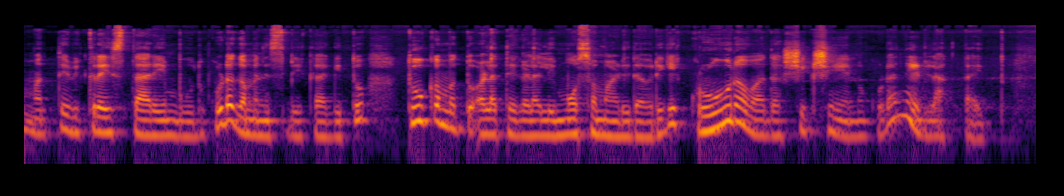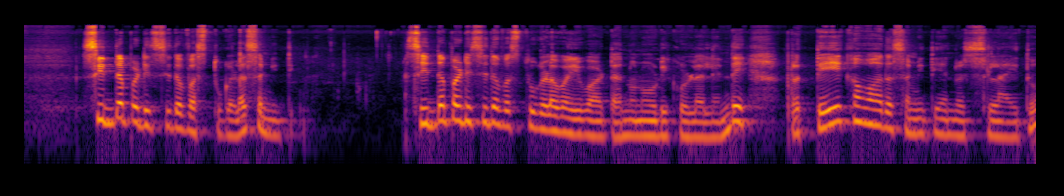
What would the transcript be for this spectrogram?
ಮತ್ತು ವಿಕ್ರಯಿಸ್ತಾರೆ ಎಂಬುದು ಕೂಡ ಗಮನಿಸಬೇಕಾಗಿತ್ತು. ತೂಕ ಮತ್ತು ಅಳತೆಗಳಲ್ಲಿ ಮೋಸ ಮಾಡಿದವರಿಗೆ ಕ್ರೂರವಾದ ಶಿಕ್ಷೆಯನ್ನು ಕೂಡ ನೀಡಲಾಗ್ತಾ ಇತ್ತು. ಸಿದ್ಧಪಡಿಸಿದ ವಸ್ತುಗಳ ಸಮಿತಿ. ಸಿದ್ಧಪಡಿಸಿದ ವಸ್ತುಗಳ ವಹಿವಾಟನ್ನು ನೋಡಿಕೊಳ್ಳಲೆಂದೇ ಪ್ರತ್ಯೇಕವಾದ ಸಮಿತಿಯನ್ನು ರಚಿಸಲಾಯಿತು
